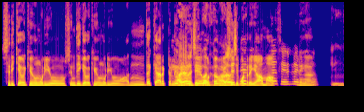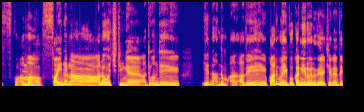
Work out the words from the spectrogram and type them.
சிரிக்க வைக்கவும் முடியும் சிந்திக்க வைக்கவும் முடியும். அந்த கேரக்டர்ல அழ வச்சிருப்பாரு. அழ மெசேஜ் பண்றீங்க ஆமா. நீங்க ஆமா ஃபைனலா அழ வச்சிட்டீங்க. அது வந்து என்ன அந்த அது பாருங்களேன் இப்போ கண்ணீர் வருது ஆக்சுவலி அந்த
